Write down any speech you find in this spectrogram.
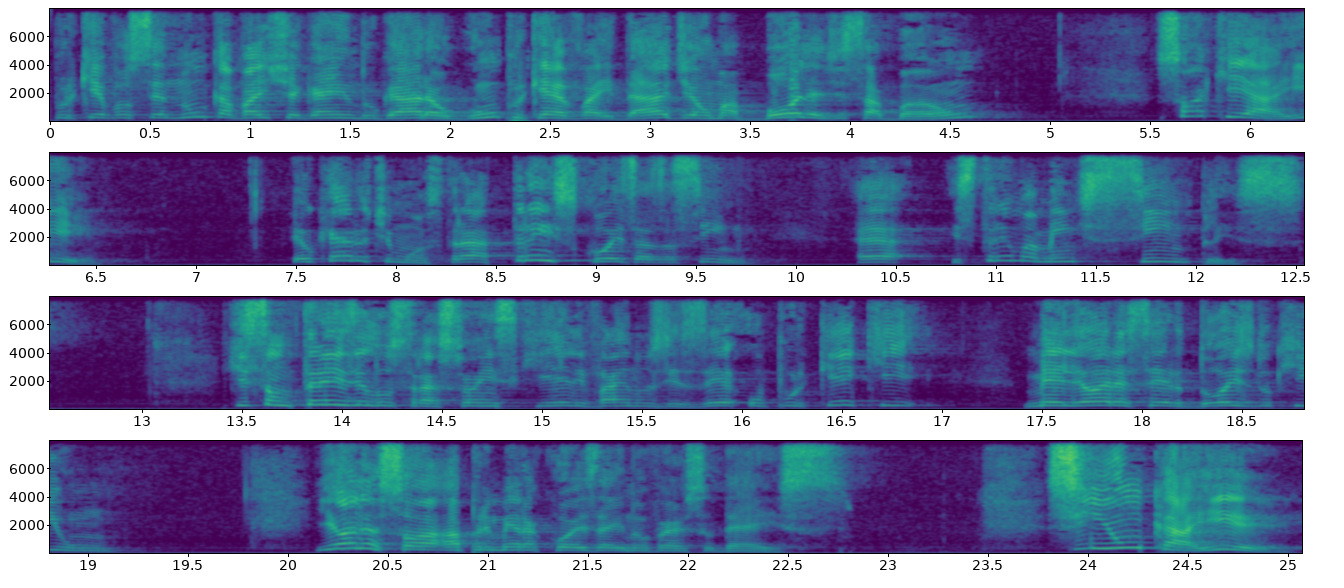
porque você nunca vai chegar em lugar algum, porque a vaidade é uma bolha de sabão. Só que aí, eu quero te mostrar três coisas assim, é, extremamente simples, que são três ilustrações que ele vai nos dizer o porquê que melhor é ser dois do que um. E olha só a primeira coisa aí no verso 10. Se um cair,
